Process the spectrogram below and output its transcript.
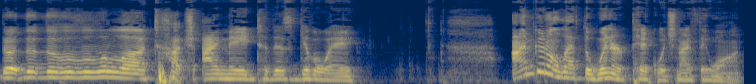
the, the, the, little uh, touch I made to this giveaway, I'm to let the winner pick which knife they want.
